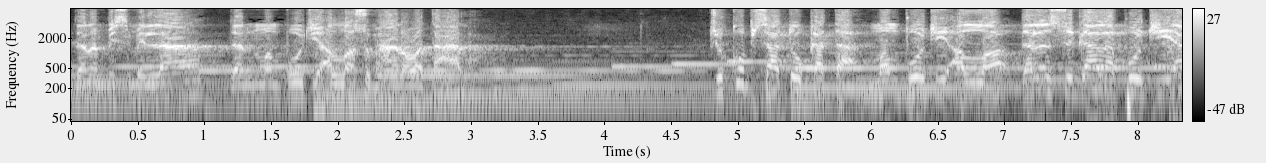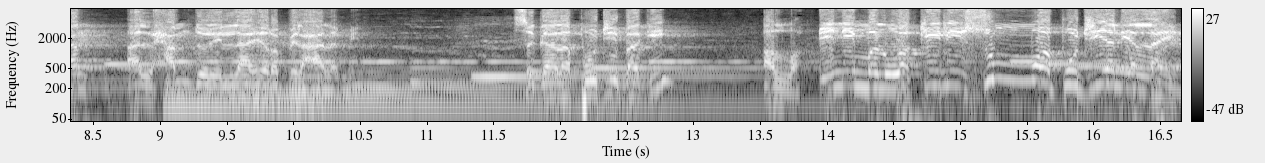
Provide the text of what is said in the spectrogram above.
dalam bismillah dan memuji Allah subhanahu wa ta'ala. Cukup satu kata memuji Allah dalam segala pujian Alhamdulillahi Rabbil Alamin. Segala puji bagi Allah. Ini mewakili semua pujian yang lain.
